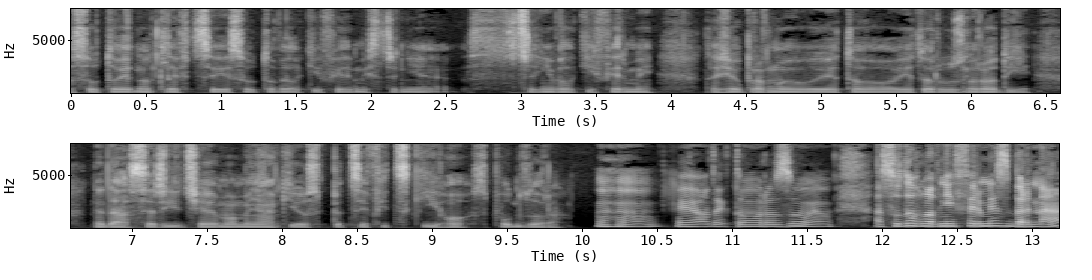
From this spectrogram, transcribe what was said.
jsou to jednotlivci, jsou to velké firmy, středně, středně velké firmy, takže opravdu je to, je to různorodý. Nedá se říct, že máme nějakého specifického sponzora. Mm-hmm, jo, tak tomu rozumím. A jsou to hlavně firmy z Brna,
